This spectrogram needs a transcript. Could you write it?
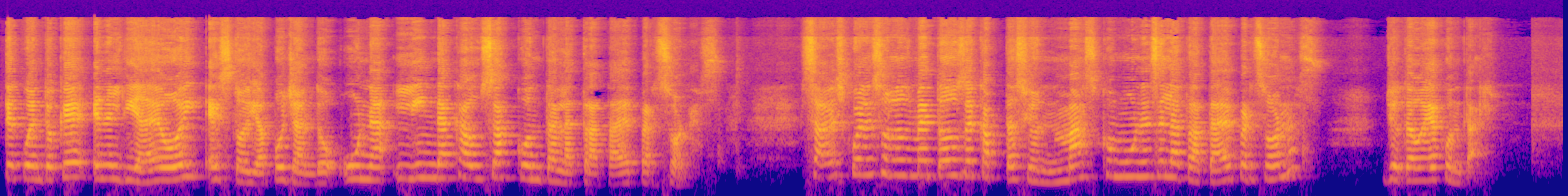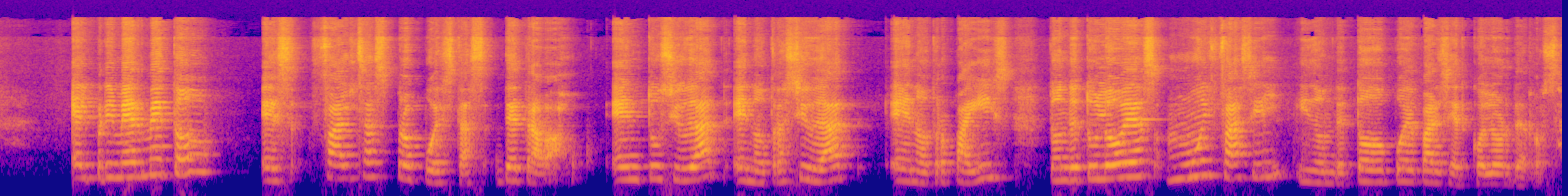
Te cuento que en el día de hoy estoy apoyando una linda causa contra la trata de personas. ¿Sabes cuáles son los métodos de captación más comunes de la trata de personas? Yo te voy a contar. El primer método es falsas propuestas de trabajo en tu ciudad, en otra ciudad, en otro país, donde tú lo veas muy fácil y donde todo puede parecer color de rosa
